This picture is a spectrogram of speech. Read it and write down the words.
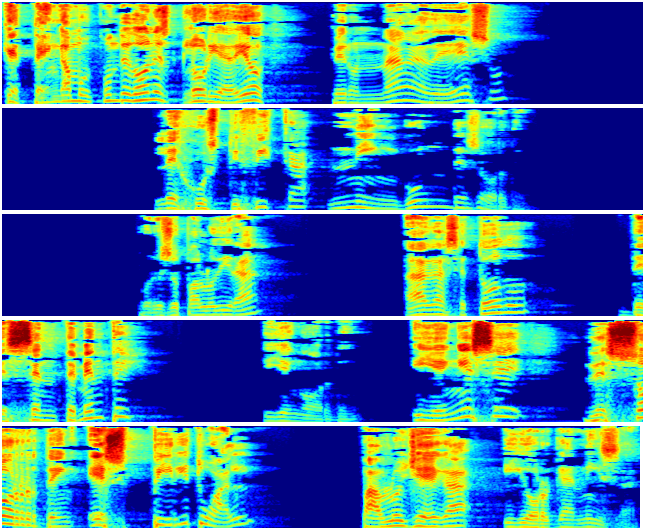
Que tenga un montón de dones, gloria a Dios. Pero nada de eso le justifica ningún desorden. Por eso Pablo dirá, hágase todo decentemente y en orden. Y en ese desorden espiritual, Pablo llega y organiza.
